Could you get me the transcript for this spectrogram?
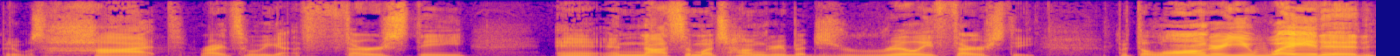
but it was hot, right? So we got thirsty and, and not so much hungry, but just really thirsty. But the longer you waited,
